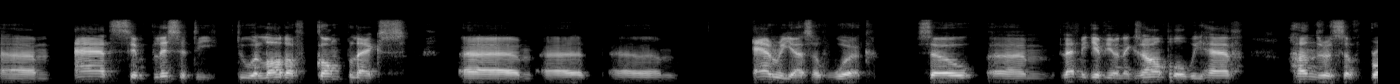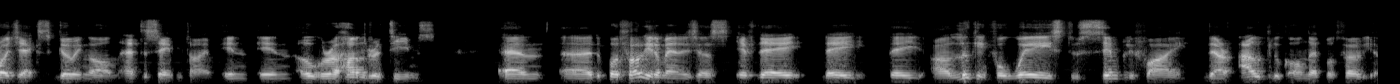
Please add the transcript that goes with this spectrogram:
um, add simplicity to a lot of complex um, uh, um, areas of work. So um, let me give you an example. We have hundreds of projects going on at the same time in in over a hundred teams. And uh, the portfolio managers if they they they are looking for ways to simplify their outlook on that portfolio.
